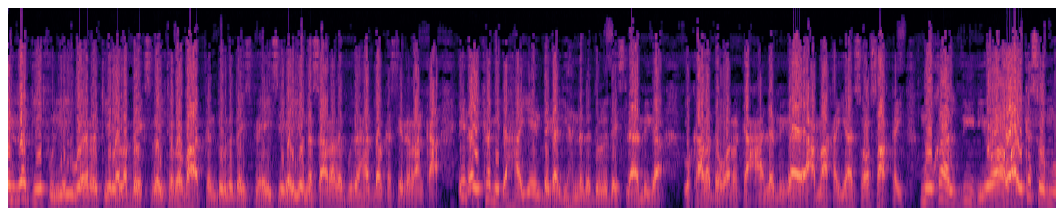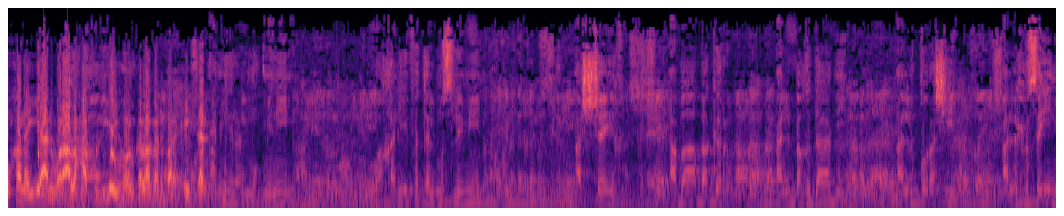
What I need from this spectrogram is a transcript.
in raggii fuliyey weerarkii lala beegsaday toddobaadkan dowladda isbahaysiga iyo nasaarada gudaha dalka sri lanka in ay ka mid ahaayeen dagaalyahanada dowladda islaamiga wakaalada wararka caalamiga ee camaaq ayaa soo saartay muuqaal video ah oo ay kasoo muuqanayaan walaalaha fuliyey howlgalladan barakaysan أمير المؤمنين وخليفة المسلمين الشيخ أبا بكر البغدادي القرشي الحسيني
